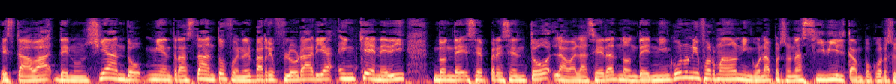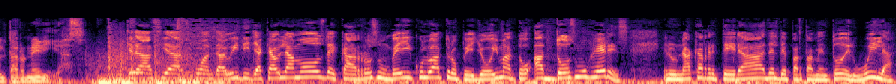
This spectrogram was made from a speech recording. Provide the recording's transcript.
estaba denunciando. Mientras tanto, fue en el barrio Floraria, en Kennedy, donde se presentó la balacera, en donde ningún uniformado, ninguna persona civil tampoco resultaron heridas. Gracias, Juan David. Y ya que hablamos de carros, un vehículo atropelló y mató a dos mujeres en una carretera del departamento del Huila.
